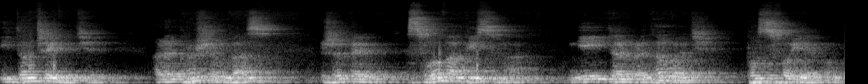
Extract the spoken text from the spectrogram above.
I to czynicie. Ale proszę was, żeby słowa Pisma nie interpretować po swojemu,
